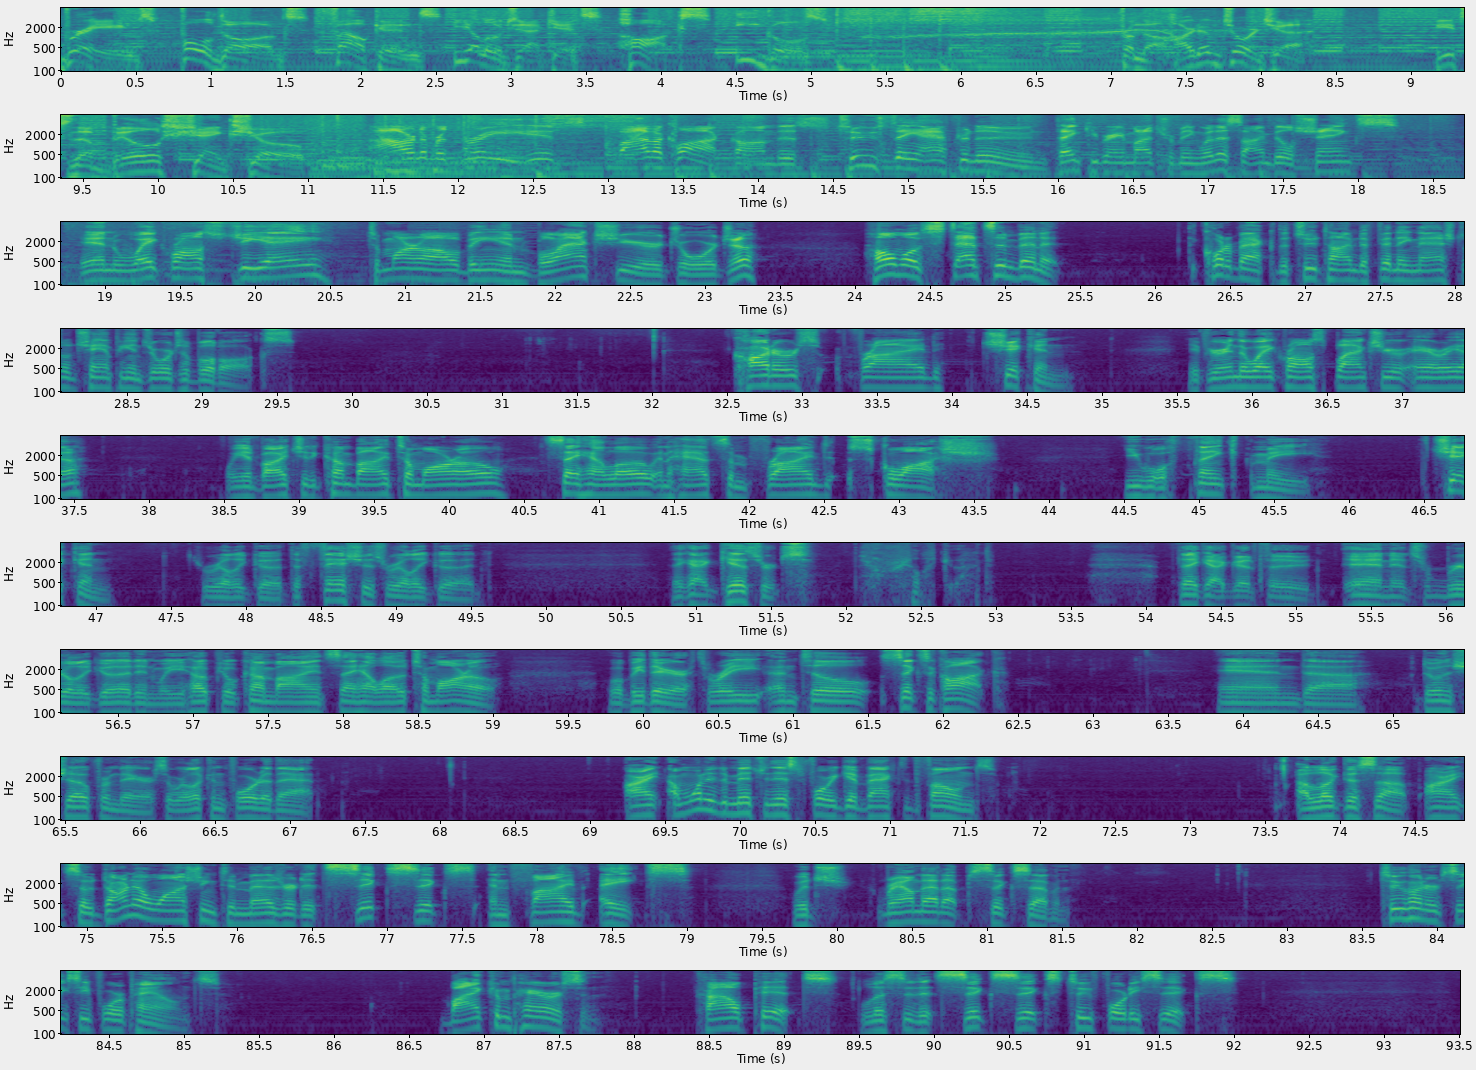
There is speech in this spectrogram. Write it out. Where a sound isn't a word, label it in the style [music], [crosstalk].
Braves, Bulldogs, Falcons, Yellow Jackets, Hawks, Eagles. From the heart of Georgia, it's the Bill Shanks Show. Hour number three, it's 5 o'clock on this Tuesday afternoon. Thank you very much for being with us. I'm Bill Shanks in Waycross, GA. Tomorrow I'll be in Blackshear, Georgia, home of Stetson Bennett, the quarterback of the two time defending national champion Georgia Bulldogs. Carter's Fried Chicken. If you're in the Waycross Blackshear area, we invite you to come by tomorrow, say hello, and have some fried squash. You will thank me. The chicken is really good. The fish is really good. They got gizzards. [laughs] They're really good. They got good food, and it's really good. And we hope you'll come by and say hello tomorrow. We'll be there three until six o'clock, and uh, doing the show from there. So we're looking forward to that. All right, I wanted to mention this before we get back to the phones. I looked this up. All right, so Darnell Washington measured at six six and five eighths, which round that up to six seven. 264 pounds. By comparison, Kyle Pitts listed at 6'6", 246.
